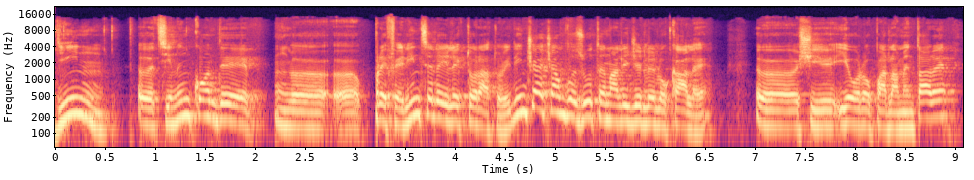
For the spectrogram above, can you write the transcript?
din uh, ținând cont de uh, uh, preferințele electoratului, din ceea ce am văzut în alegerile locale și europarlamentare,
